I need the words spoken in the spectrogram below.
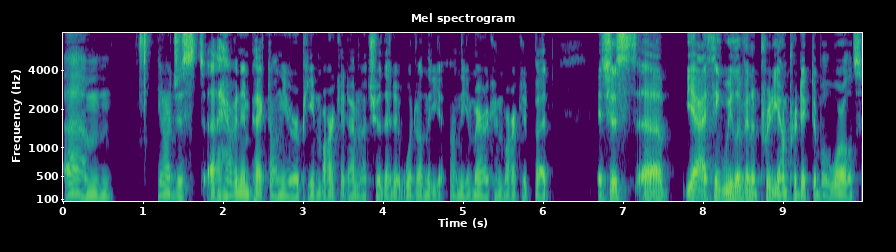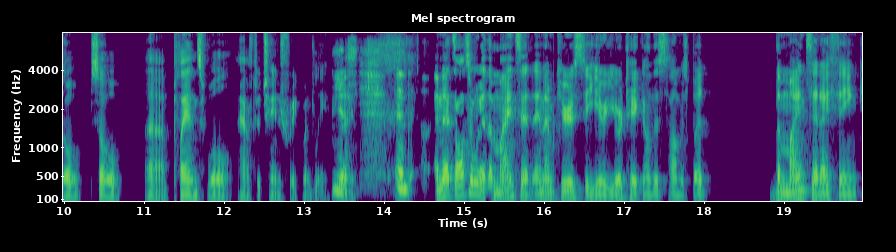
um, you know just uh, have an impact on the European market. I'm not sure that it would on the on the American market, but it's just uh, yeah, I think we live in a pretty unpredictable world. So so uh, plans will have to change frequently. Yes, right? and and that's also where the mindset. And I'm curious to hear your take on this, Thomas. But the mindset, I think,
